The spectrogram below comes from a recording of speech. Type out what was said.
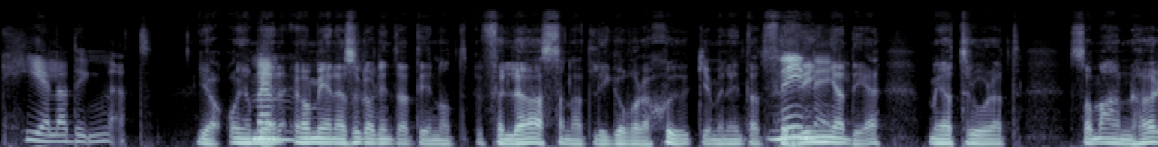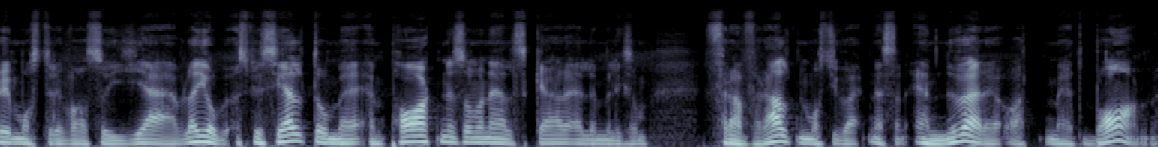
hela dygnet. Ja, och jag, Men- menar, jag menar såklart inte att det är något förlösande att ligga och vara sjuk. Jag menar inte att Nej, förringa nej. det. Men jag tror att som anhörig måste det vara så jävla jobbigt. Speciellt då med en partner som man älskar eller med liksom framförallt måste det vara nästan ännu värre med ett barn.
